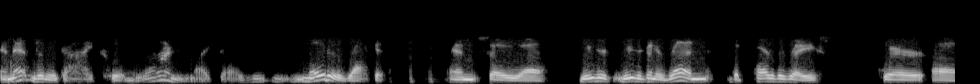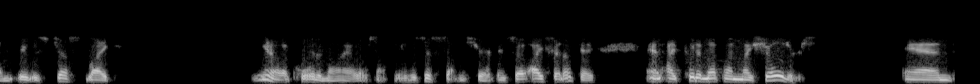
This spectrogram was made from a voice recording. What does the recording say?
And that little guy could run like a motor rocket. and so uh, we were we were going to run the part of the race where um, it was just like you know, a quarter mile or something. It was just something short. And so I said, okay. And I put him up on my shoulders and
